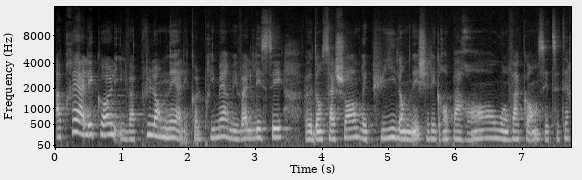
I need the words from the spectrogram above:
Après, à l'école, il va plus l'emmener à l'école primaire, mais il va le laisser euh, dans sa chambre et puis l'emmener chez les grands-parents ou en vacances, etc.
